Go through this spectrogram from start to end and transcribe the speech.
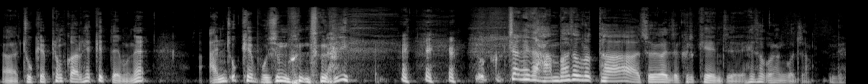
아, 좋게 평가를 했기 때문에 안 좋게 보신 분들이 극장에서 안 봐서 그렇다. 저희가 이제 그렇게 이제 해석을 한 거죠. 네.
